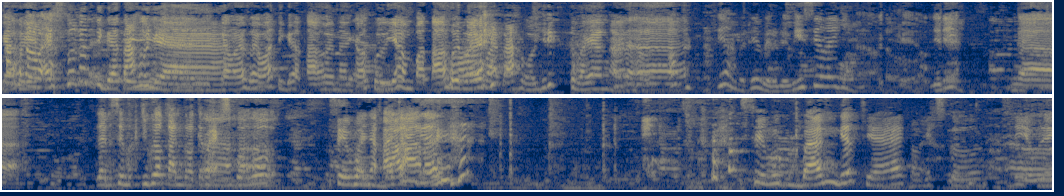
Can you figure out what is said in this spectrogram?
kan kalau ekskul kan tiga tahun Iya, ya. Kalau SMA tiga tahun nah, kalau kuliah empat tahun Oh, lah empat tahun. Jadi kebayangan. Nah. oh iya beda beda divisi lagi. Jadi nggak dan sibuk juga kan kalau kita ekskul tuh sibuk banyak acara. sibuk banget ya kalau ekskul jadi ya udah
